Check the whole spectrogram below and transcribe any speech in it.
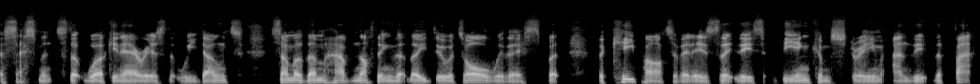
assessments that work in areas that we don't. Some of them have nothing that they do at all with this. But the key part of it is that is the income stream and the, the fact.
